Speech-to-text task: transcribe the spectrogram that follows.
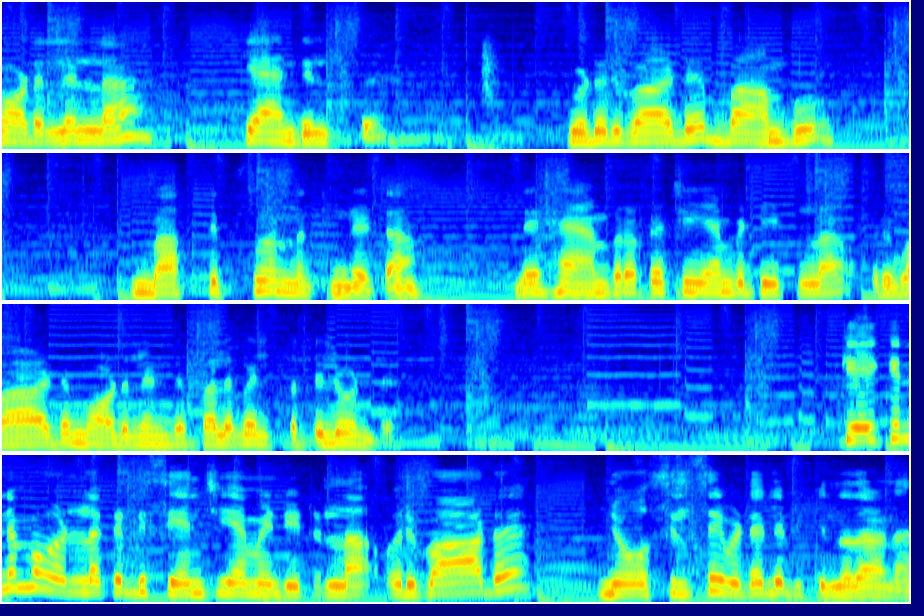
മോഡലിലുള്ള ക്യാൻഡിൽസ് ഇവിടെ ഒരുപാട് ബാമ്പു ബാസ്കറ്റ്സ് വന്നിട്ടുണ്ട് കേട്ടോ. ഇത് ഹാമ്പറൊക്കെ ചെയ്യാൻ പറ്റിയിട്ടുള്ള ഒരുപാട് മോഡലുണ്ട് പല വലിപ്പത്തിലും ഉണ്ട്. കേക്കിന്റെ മുകളിലൊക്കെ ഡിസൈൻ ചെയ്യാൻ വേണ്ടിയിട്ടുള്ള ഒരുപാട് നോസിൽസ് ഇവിടെ ലഭിക്കുന്നതാണ്.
